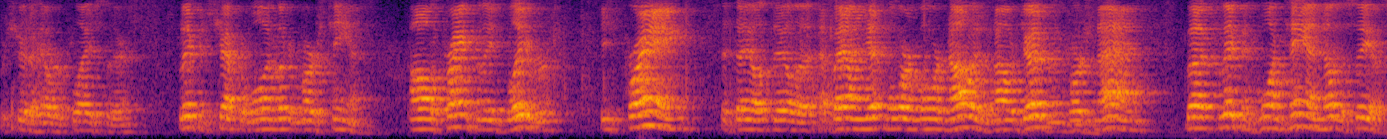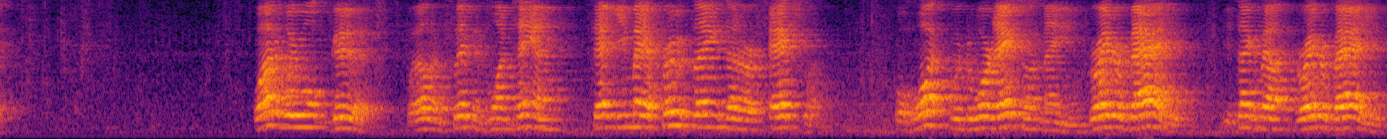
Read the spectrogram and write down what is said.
We should have held a place there. Philippians chapter 1, look at verse 10. Paul's praying for these believers. He's praying that they'll, they'll abound yet more and more knowledge and all judgment, verse 9. But Philippians 1.10, notice this. Why do we want good? Well, in Philippians 1.10, that you may approve things that are excellent. Well, what would the word excellent mean? Greater value. You think about greater value.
